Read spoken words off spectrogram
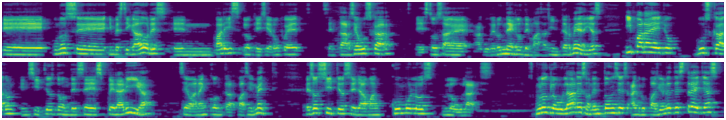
eh, unos eh, investigadores en París lo que hicieron fue sentarse a buscar estos eh, agujeros negros de masas intermedias y para ello buscaron en sitios donde se esperaría se van a encontrar fácilmente. Esos sitios se llaman cúmulos globulares. Los cúmulos globulares son entonces agrupaciones de estrellas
